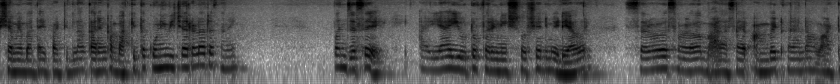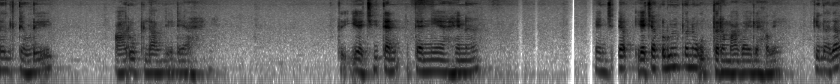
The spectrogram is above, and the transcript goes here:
शमेबाताई पाटीलला कारण का बाकी तर कोणी विचारणारच नाही. पण जसं या यूट्यूबवरने सोशल मीडियावर सरळ सरळ बाळासाहेब आंबेडकरांना वाटेल तेवढे आरोप लावलेले आहे. तर याची त्यां त्यांनी आहे ना यांच्या याच्याकडून पण उत्तर मागायला हवे. की दादा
